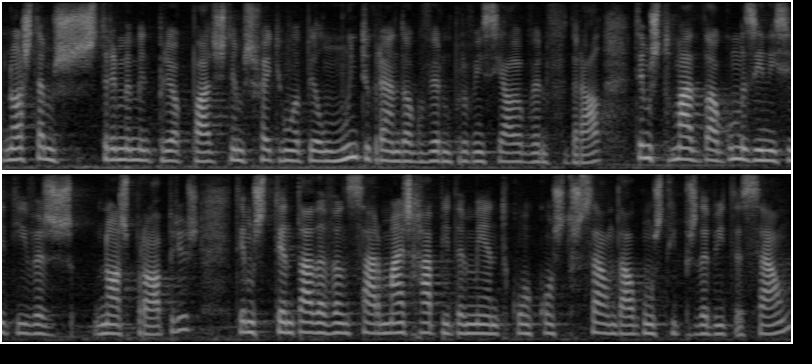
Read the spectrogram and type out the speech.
nós estamos extremamente preocupados, temos feito um apelo muito grande ao Governo Provincial e ao Governo Federal, temos tomado algumas iniciativas nós próprios, temos tentado avançar mais rapidamente com a construção de alguns tipos de habitação,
